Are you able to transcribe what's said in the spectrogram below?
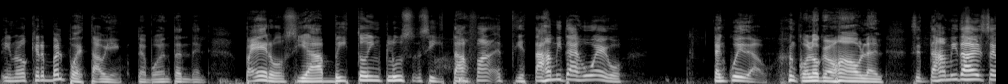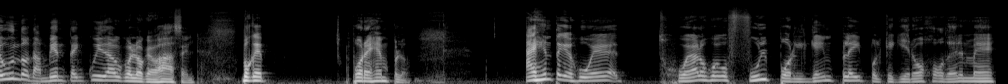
y no los quieres ver, pues está bien, te puedo entender. Pero si has visto incluso, si estás, fa- si estás a mitad de juego, ten cuidado con lo que vamos a hablar. Si estás a mitad del segundo, también ten cuidado con lo que vas a hacer. Porque, por ejemplo, hay gente que juega, juega los juegos full por el gameplay, porque quiero joderme,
